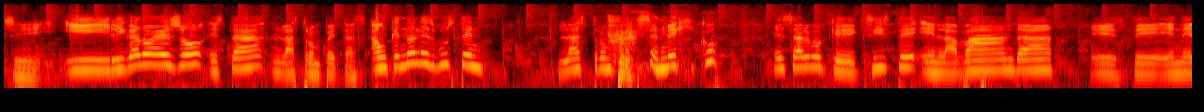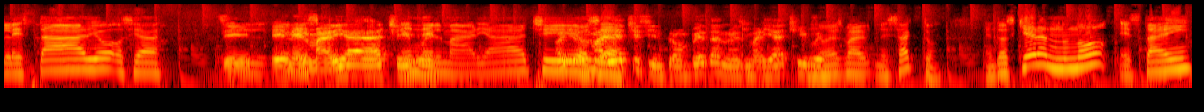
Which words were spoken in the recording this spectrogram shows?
Sí, y ligado a eso están las trompetas. Aunque no les gusten las trompetas en México, es algo que existe en la banda, este, en el estadio, o sea... Sí, en el, mariachi, En el mariachi. o mariachi sin trompeta no es mariachi, güey. No es mar... Exacto. Entonces, quieran o no, está ahí.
